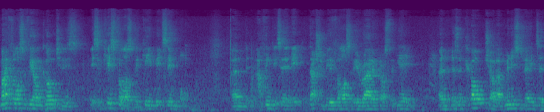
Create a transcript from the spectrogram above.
my philosophy on coaching is, it's a KISS philosophy, keep it simple. And I think it's a, it, that should be a philosophy right across the game. And as a coach or administrator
